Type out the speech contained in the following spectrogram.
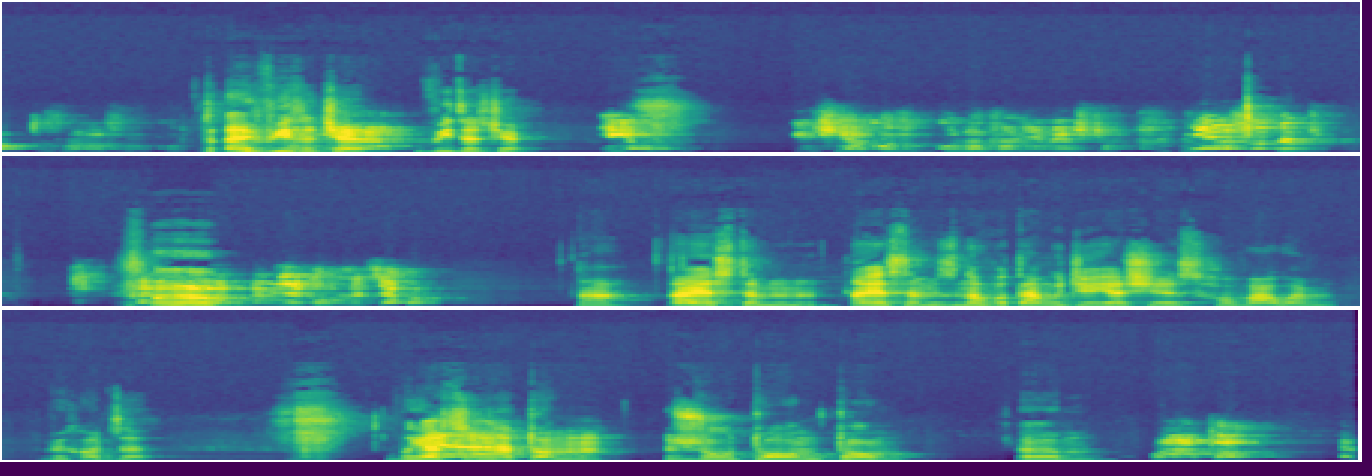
Tam to znalazłem, kurde. Ej, widzę cię, widzę cię. I ja, ja się jakoś kula tam nie mieszczę. Nie, szukać! Ej, w niego wleciałem. A, a jestem, a jestem znowu tam, gdzie ja się schowałem. Wychodzę. Bo ja chcę na tą żółtą tą. em, Łapa, ja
